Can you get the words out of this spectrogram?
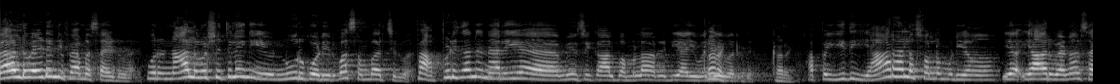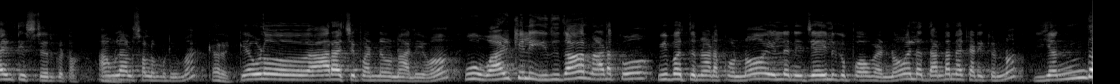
வேர்ல்டு வைடு நீ ஃபேமஸ் ஆயிடுவ. ஒரு நாலு வருஷத்துல நீ நூறு கோடி ரூபாய் சம்பாரிச்சிடுவ இப்போ அப்படி தானே நிறைய மியூசிக் ஆல்பம் எல்லாம் ரெடி ஆகி வருது. அப்போ இது யாரால சொல்ல முடியும்? யார் வேணாலும் சயின்டிஸ்ட் இருக்கட்டும். அவங்களால சொல்ல முடியுமா? கரெக்ட் எவ்வளோ ஆராய்ச்சி பண்ணனாலையும் உன் வாழ்க்கையில் இதுதான் நடக்கும் விபத்து நடக்கணும் இல்லை நீ ஜெயிலுக்கு போவேணும் இல்லை தண்டனை கிடைக்கணும் எந்த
